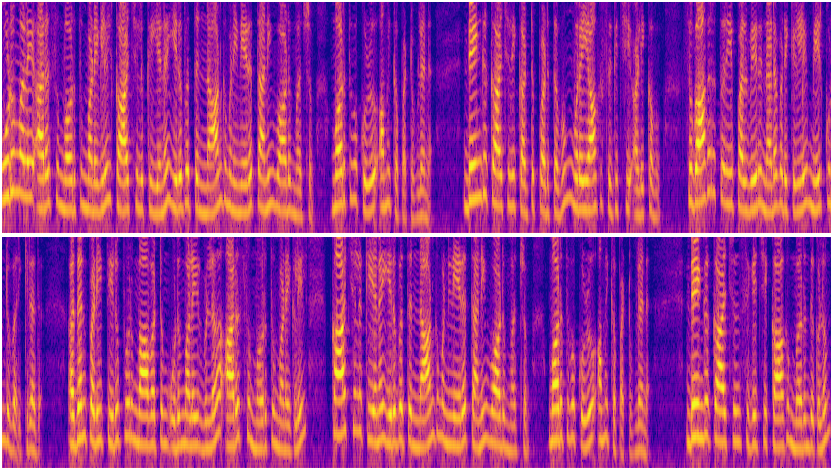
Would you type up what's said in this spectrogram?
உடுமலை அரசு மருத்துவமனைகளில் காய்ச்சலுக்கு என இருபத்தி நான்கு மணி நேர தனி வார்டு மற்றும் மருத்துவக்குழு அமைக்கப்பட்டுள்ளன. டெங்கு காய்ச்சலை கட்டுப்படுத்தவும் முறையாக சிகிச்சை அளிக்கவும் சுகாதாரத்துறை பல்வேறு நடவடிக்கைகளை மேற்கொண்டு வருகிறது. அதன்படி திருப்பூர் மாவட்டம் உடுமலையில் உள்ள அரசு மருத்துவமனைகளில் காய்ச்சலுக்கு என இருபத்தி நான்கு மணி நேர தனி வார்டு மற்றும் மருத்துவக் குழு அமைக்கப்பட்டுள்ளன. டெங்கு காய்ச்சல் சிகிச்சைக்காக மருந்துகளும்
